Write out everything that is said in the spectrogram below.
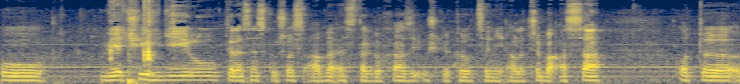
U větších dílů, které jsem zkoušel s ABS, tak dochází už ke kroucení, ale třeba ASA od eh,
